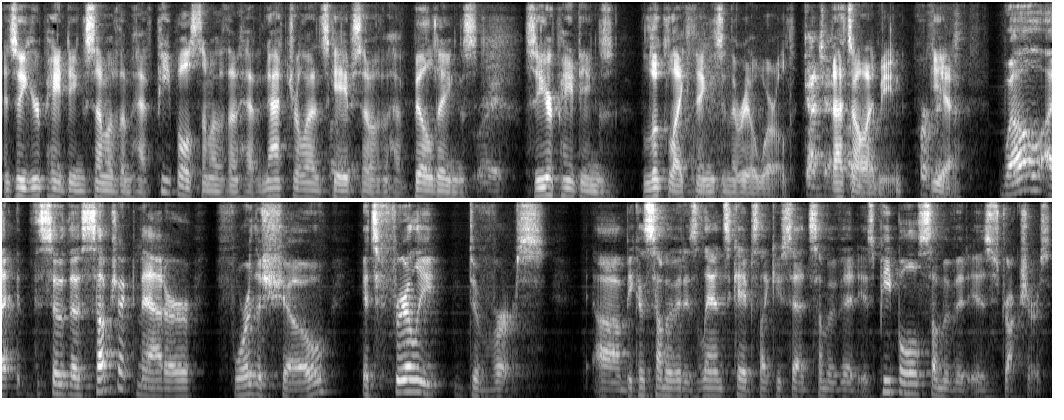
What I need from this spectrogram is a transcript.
And so you're painting. Some of them have people, some of them have natural landscapes, right. some of them have buildings. Right. So your paintings look like things in the real world. Gotcha. That's okay. all I mean. Perfect. Yeah. Well, I, so the subject matter for the show it's fairly diverse uh, because some of it is landscapes, like you said, some of it is people, some of it is structures.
